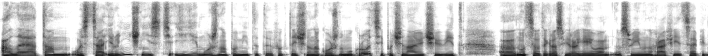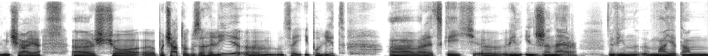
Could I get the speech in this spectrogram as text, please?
Але там ось ця іронічність, її можна помітити фактично на кожному кроці, починаючи від. Ну, це от якраз Віра Геєва в своїй монографії це підмічає, що е, початок взагалі е, цей іполіт. Варецький е, він інженер, він має там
